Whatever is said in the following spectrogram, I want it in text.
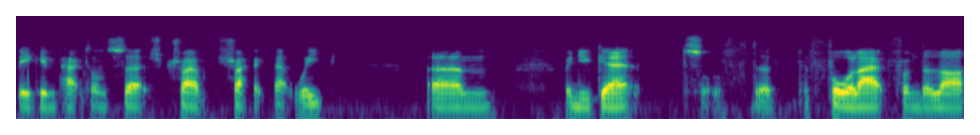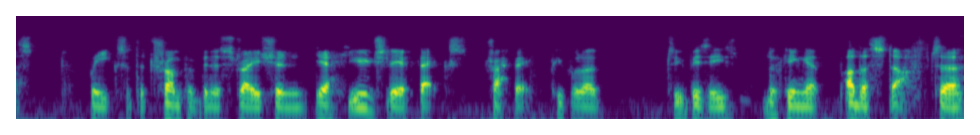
big impact on search tra- traffic that week. Um, when you get sort of the, the fallout from the last weeks of the Trump administration, yeah, hugely affects traffic. People are too busy looking at other stuff to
